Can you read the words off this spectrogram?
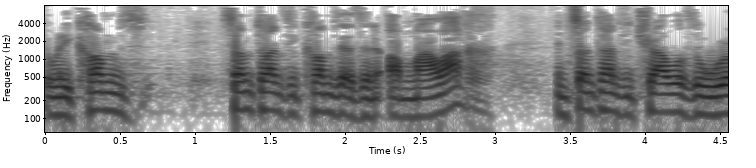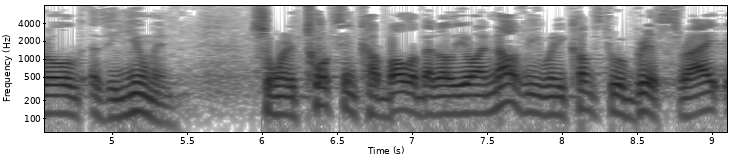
that when he comes, sometimes he comes as an, a malach, and sometimes he travels the world as a human. So when it talks in Kabbalah about Eliyahu Navi, when he comes to a bris, right,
